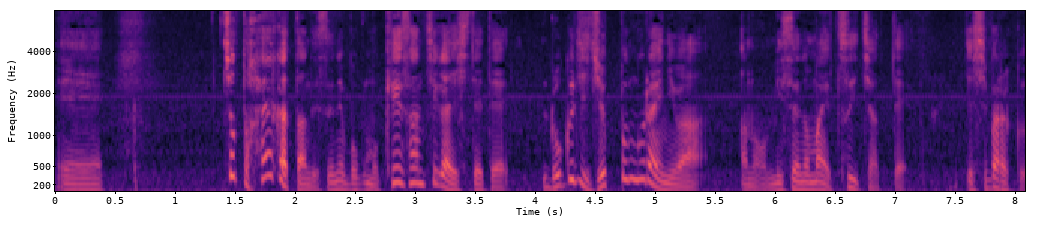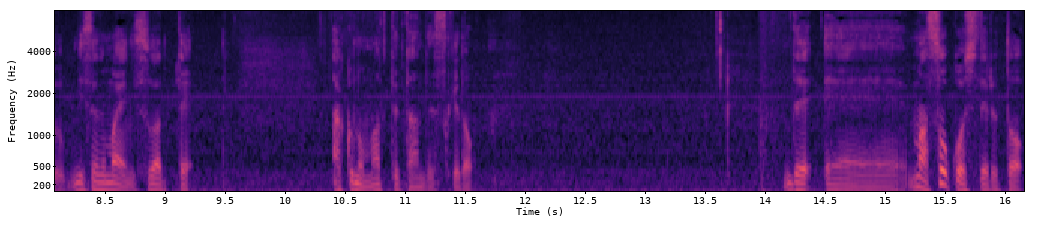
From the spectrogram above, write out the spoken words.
えー、ちょっと早かったんですよね。僕も計算違いしてて。6時10分ぐらいにはあの店の前着いちゃってでしばらく店の前に座って開くの待ってたんですけど。で、えー、まあそうこうしてると、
